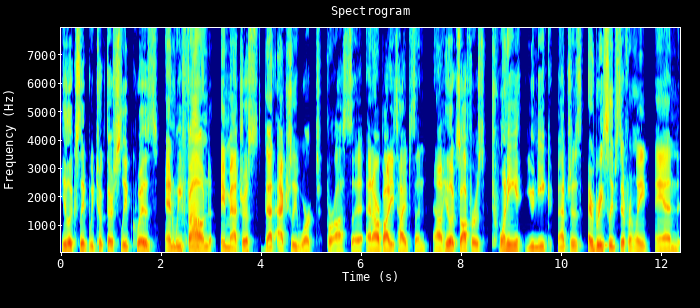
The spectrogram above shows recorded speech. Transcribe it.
Helix Sleep. We took their sleep quiz and we found a mattress that actually worked for us uh, and our body types. And uh, Helix offers 20 unique mattresses. Everybody sleeps differently, and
